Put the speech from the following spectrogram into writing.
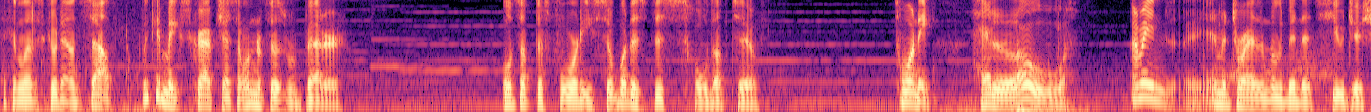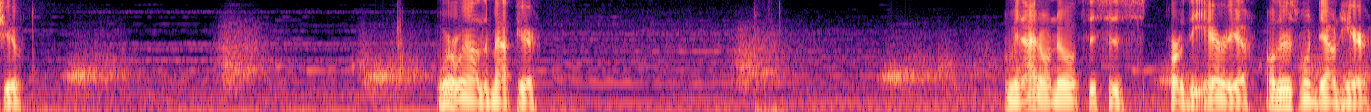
They can let us go down south. We can make scrap chests. I wonder if those were better. Holds up to 40. So what does this hold up to? 20. Hello. I mean, inventory hasn't really been a huge issue. Where are we on the map here? Mean, I don't know if this is part of the area. Oh, there's one down here.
